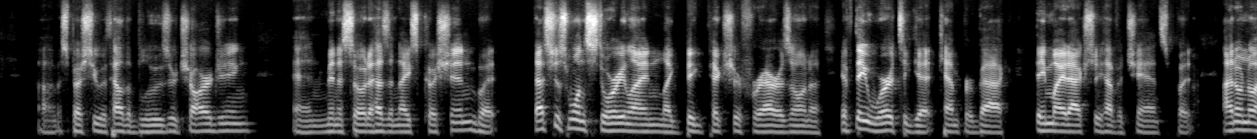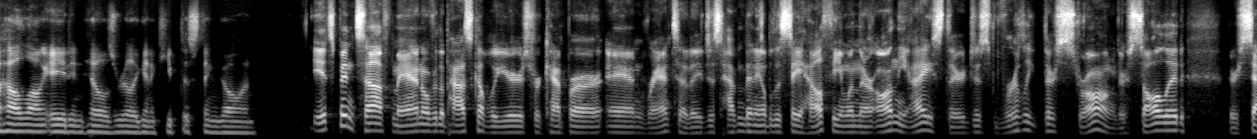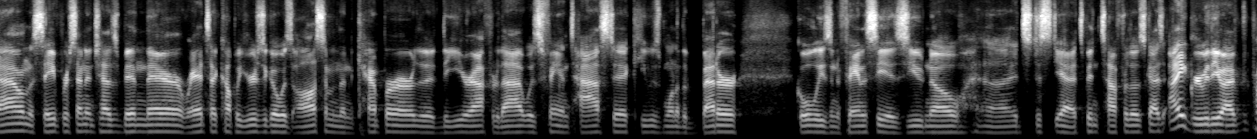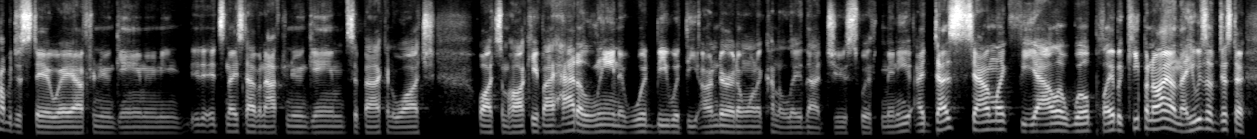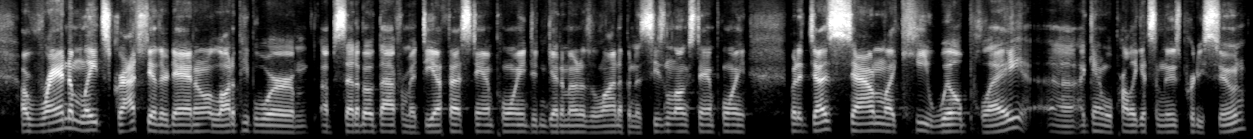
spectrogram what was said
um, especially with how the Blues are charging and Minnesota has a nice cushion. But that's just one storyline, like big picture for Arizona. If they were to get Kuemper back, they might actually have a chance. But I don't know how long Adin Hill is really going to keep this thing going. It's been tough, man, over the past couple years for Kuemper and Raanta. They just haven't been able to stay healthy. And when they're on the ice, they're just really they're strong. They're solid. They're sound. The save percentage has been there. Raanta a couple years ago was awesome, and then Kuemper the, the year after that was fantastic. He was one of the better goalies in fantasy, as you know. Uh, it's just yeah, it's been tough for those guys. I agree with you. I'd probably just stay away afternoon game. I mean, it, it's nice to have an afternoon game, sit back and watch watch some hockey. If I had a lean, it would be with the under. I don't want to kind of lay that juice with Mini. It does sound like Fiala will play, but keep an eye on that. He was a, just a, a random late scratch the other day. I know a lot of people were um, upset about that from a DFS standpoint, didn't get him out of the lineup in a season long standpoint, but it does sound like he will play. Uh, again, we'll probably get some news pretty soon.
